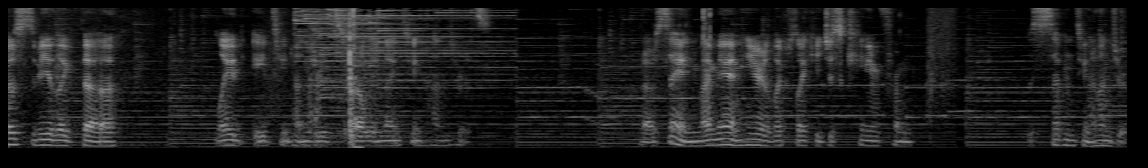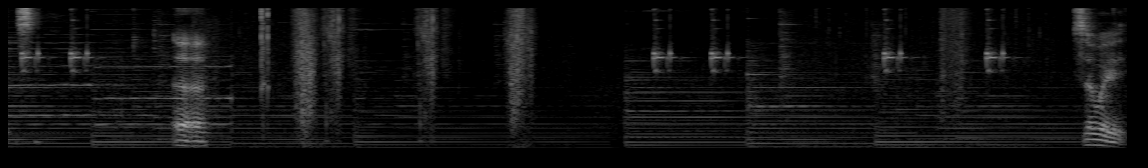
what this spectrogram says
Supposed to be like the late 1800s, early 1900s. But I was saying, my man here looks like he just came from the 1700s. Uh... So wait,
